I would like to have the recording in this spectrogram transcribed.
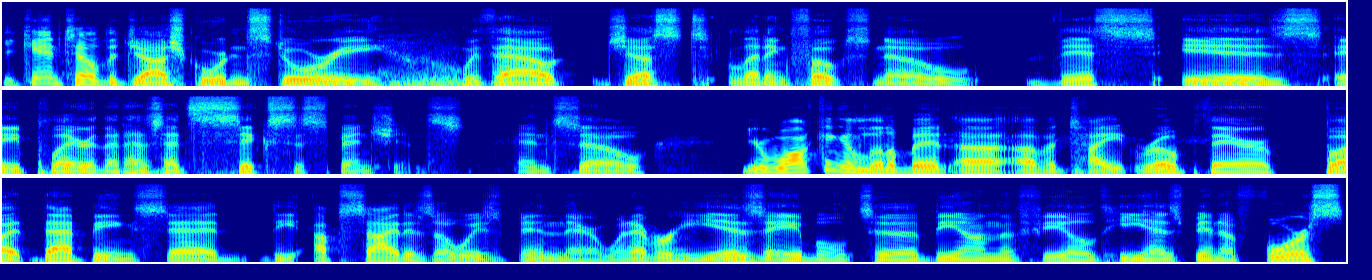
You can't tell the Josh Gordon story without just letting folks know this is a player that has had six suspensions. And so you're walking a little bit uh, of a tight rope there. But that being said, the upside has always been there. Whenever he is able to be on the field, he has been a force.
